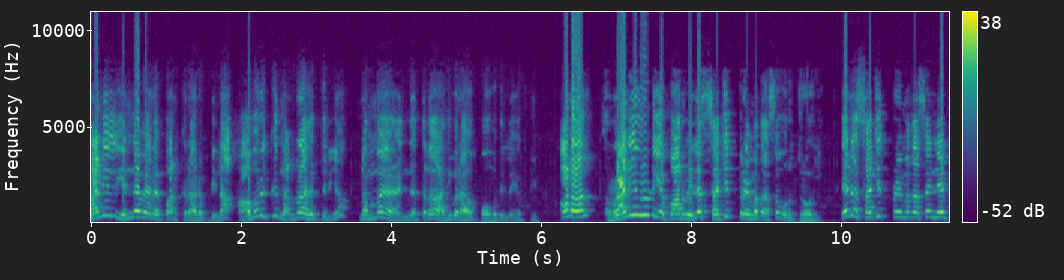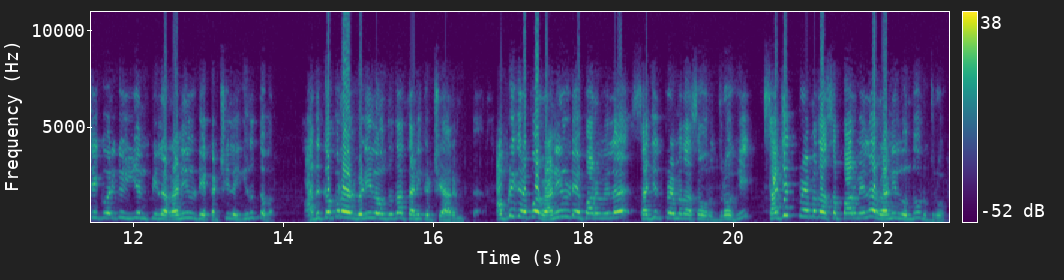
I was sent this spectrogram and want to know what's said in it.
ரணில் என்ன வேலை பார்க்கிறார் அப்படின்னா அவருக்கு நன்றாக தெரியும் நம்ம இந்த தடவை அதிபராக போவதில்லை அப்படின்னு. ஆனால் ரணிலுடைய பார்வையில சஜித் பிரேமதாச ஒரு துரோகி. ஏன்னா சஜித் பிரேமதாசன் நேற்றைக்கு வரைக்கும் யூஎன்பியில ரணிலுடைய கட்சியில இருந்தவர். அதுக்கப்புறம் அவர் வெளியில வந்து தான் தனி கட்சி ஆரம்பித்தார். அப்படிங்கிறப்போ ரணிலுடைய பார்வையில சஜித் பிரேமதாச ஒரு துரோகி. சஜித் பிரேமதாச பார்வையில ரணில் வந்து ஒரு துரோகி.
